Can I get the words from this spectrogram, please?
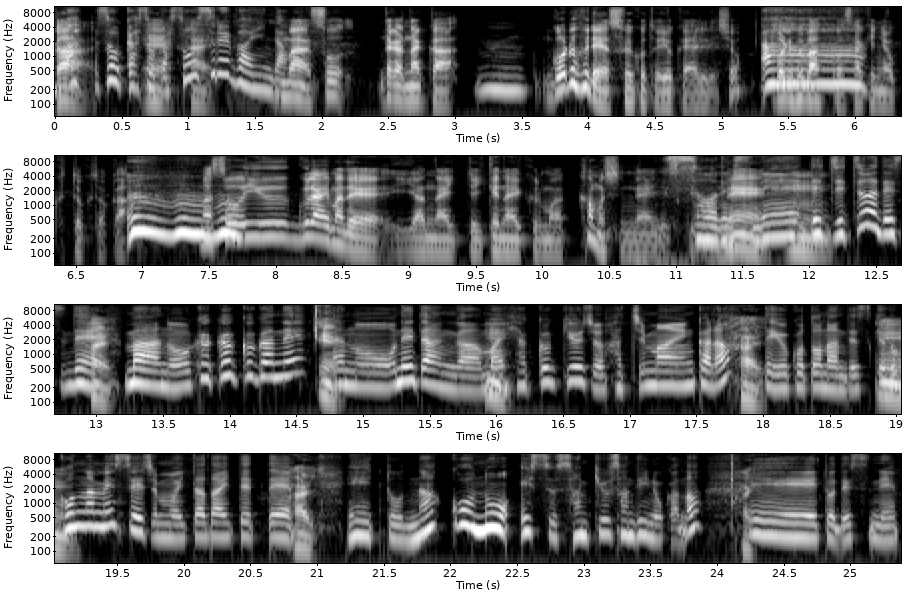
か。そうかそうか、そうすればいいんだ。まあそうだからなんか、うん、ゴルフではそういうことをよくやるでしょ？ゴルフバッグを先に送っとくとか、うんうんうん、まあ、そういうぐらいまでやんないといけない車かもしれないですけどね。そうですね、うん、で実はですね、はい、まあ、あの価格がねあのお値段がまあ198万円から、っていうことなんですけど、こんなメッセージも頂いてて、はい、えっ、ー、とナコの S393 でいいのかな、はい、えっ、ー、とですね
